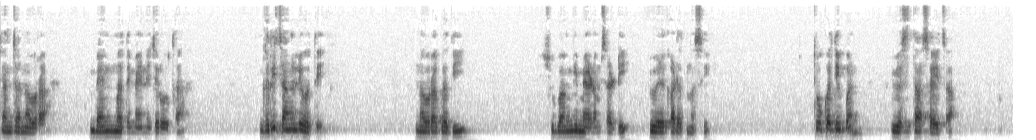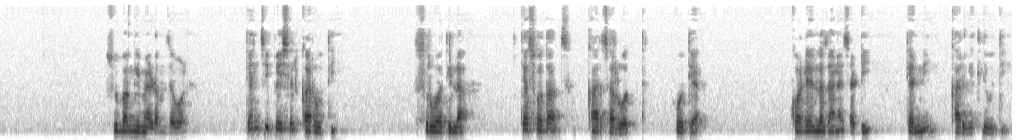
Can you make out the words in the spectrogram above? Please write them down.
त्यांचा नवरा बँकमध्ये मॅनेजर होता. घरी चांगले होते. नवरा कधी शुभांगी मॅडमसाठी वेळ काढत नसे. तो कधी पण व्यस्त असायचा. शुभांगी मॅडमजवळ त्यांची स्पेशल कार होती. सुरुवातीला त्या स्वतःच कार चालवत होत्या. कॉलेजला जाण्यासाठी त्यांनी कार घेतली होती.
